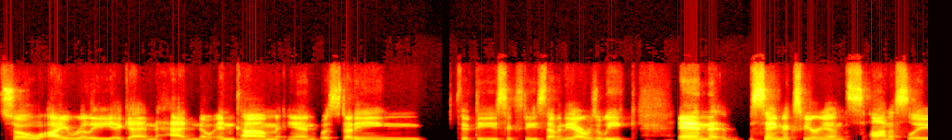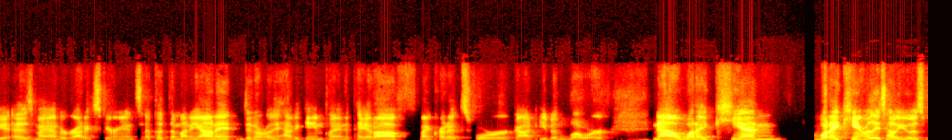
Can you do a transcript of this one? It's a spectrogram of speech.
So I really, again, had no income and was studying 50, 60, 70 hours a week. And same experience, honestly, as my undergrad experience. I put the money on it, didn't really have a game plan to pay it off. My credit score got even lower. Now, what I can what I can't really tell you is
